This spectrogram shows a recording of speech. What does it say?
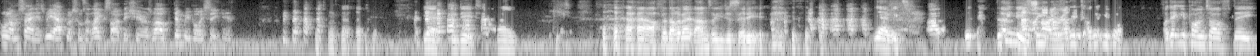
All I'm saying is we had Brussels at Lakeside this year as well, didn't we, Boise? yeah, we did. Um, I forgot about that until you just said it. yeah, it's the, the thing is, see, I, I, get, I get your point. I get your point of the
